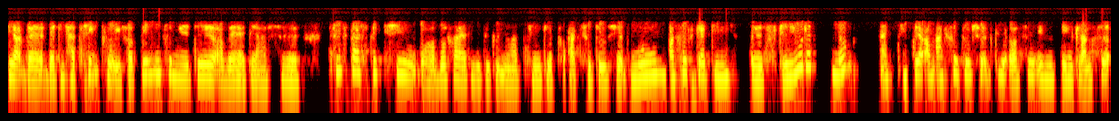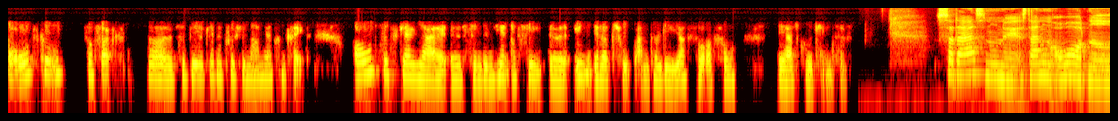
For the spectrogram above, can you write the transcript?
der, hvad, hvad de har tænkt på i forbindelse med det, og hvad er deres øh, tidsperspektiv, og hvorfor er det, vi begynder at tænke på aktiv dødshjælp nu. Og så skal de øh, skrive det nu, at de beder om aktiv dødshjælp. Det er også en, en grænse at overskride for folk, så, øh, så bliver det pludselig meget mere konkret. Og så skal jeg øh, sende dem hen og se øh, en eller to andre læger for at få deres godkendelse. Så der er altså nogle, øh, altså der er nogle overordnede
